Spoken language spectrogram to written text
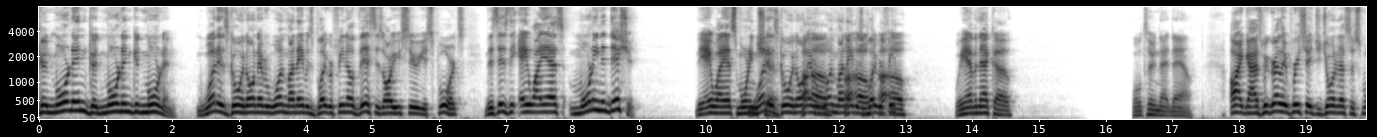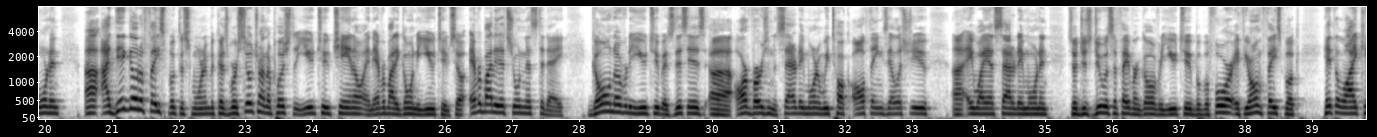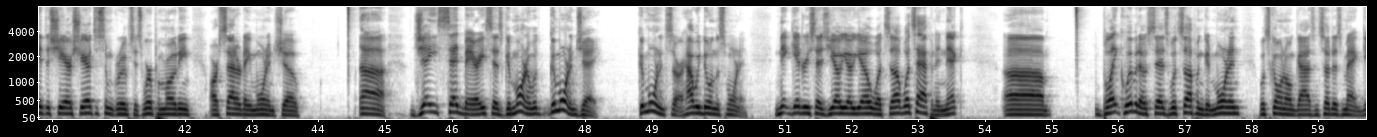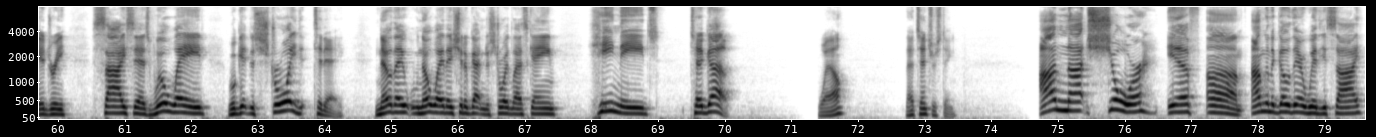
Good morning, good morning, good morning. What is going on, everyone? My name is Blake Ruffino. This is Are You Serious Sports. This is the AYS Morning Edition. The AYS Morning What Show. is going on, Uh-oh, everyone? My name is Blake Ruffino. uh-oh. We have an echo. We'll tune that down. All right, guys, we greatly appreciate you joining us this morning. Uh, I did go to Facebook this morning because we're still trying to push the YouTube channel and everybody going to YouTube. So, everybody that's joining us today, go on over to YouTube as this is uh, our version of Saturday morning. We talk all things LSU, uh, AYS Saturday morning. So, just do us a favor and go over to YouTube. But before, if you're on Facebook, hit the like, hit the share, share it to some groups as we're promoting our Saturday morning show. Uh, Jay Sedberry says, Good morning. Well, good morning, Jay. Good morning, sir. How are we doing this morning? Nick Gidry says, Yo, yo, yo, what's up? What's happening, Nick? Um, Blake Quibido says, What's up and good morning. What's going on, guys? And so does Matt Gidry. Cy says, Will Wade will get destroyed today. No, they no way they should have gotten destroyed last game. He needs to go. Well, that's interesting. I'm not sure if um, I'm going to go there with you, Cy,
